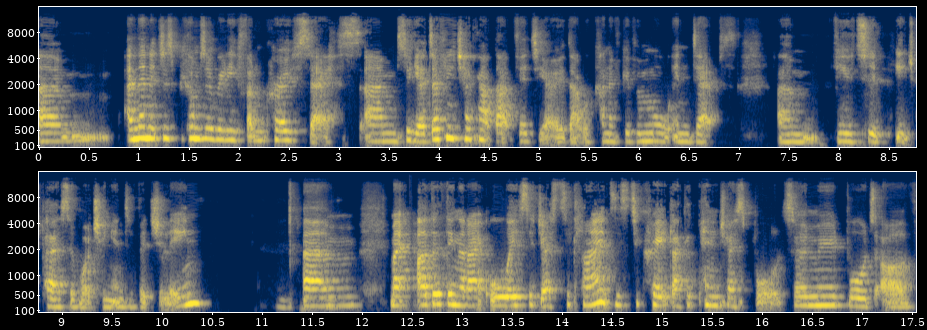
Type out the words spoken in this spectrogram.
um, and then it just becomes a really fun process. Um, so yeah, definitely check out that video. That will kind of give a more in-depth um, view to each person watching individually. Um, my other thing that I always suggest to clients is to create like a Pinterest board, so a mood board of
